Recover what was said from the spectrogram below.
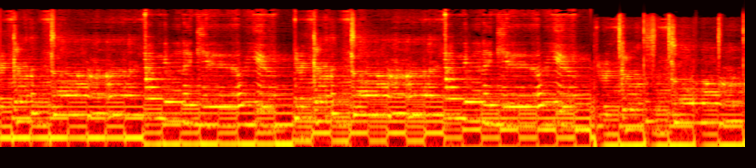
i'm gonna kill Oh.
